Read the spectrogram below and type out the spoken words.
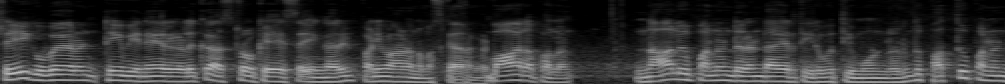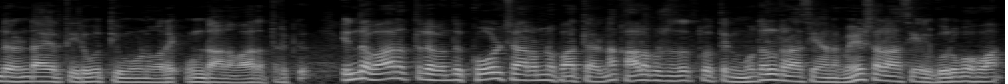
ஸ்ரீ குபேரன் டிவி நேயர்களுக்கு அஸ்ட்ரோ கேஎஸ் ஐயங்காரின் பணிவான நமஸ்காரங்கள். வார பலன். நாலு பன்னெண்டு ரெண்டாயிரத்தி இருபத்தி மூணுலேருந்து பத்து பன்னெண்டு ரெண்டாயிரத்தி இருபத்தி மூணு வரை உண்டான வாரத்திற்கு. இந்த வாரத்தில் வந்து கோல்சாரம்னு பார்த்தோம்னா காலபுருஷ தத்துவத்தின் முதல் ராசியான மேஷ ராசியில் குரு பகவான்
